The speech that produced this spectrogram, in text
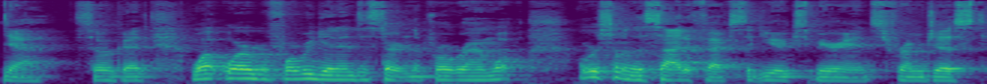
yeah, so good. What were before we get into starting the program? What, what were some of the side effects that you experienced from just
